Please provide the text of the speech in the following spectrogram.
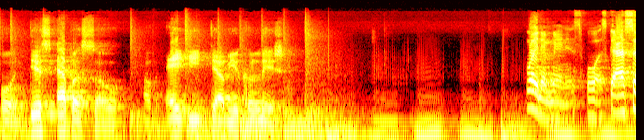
for this episode of AEW Collision. Wait a minute, sports guy. So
